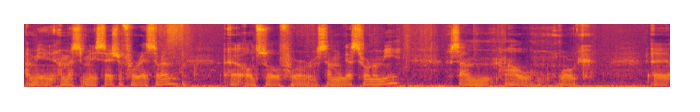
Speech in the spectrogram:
I mean, administration for restaurant uh, also for some gastronomy, somehow work uh,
